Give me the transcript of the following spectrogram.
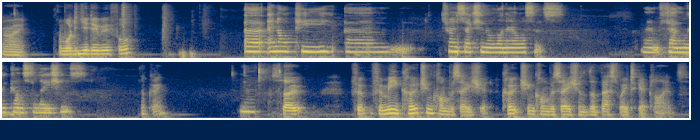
All right. And what did you do before? uh, NLP, um, transactional analysis, and family constellations. Okay. Yeah. So, for, for me, coaching conversation, coaching conversations, is the best way to get clients.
